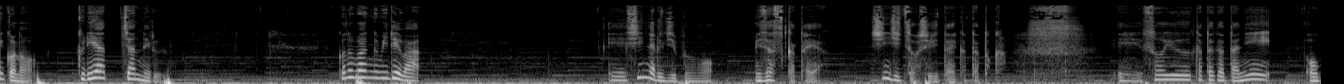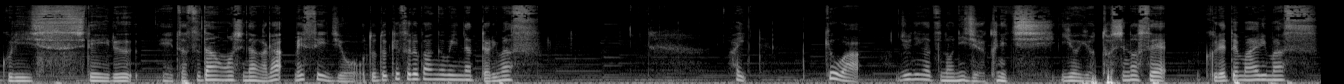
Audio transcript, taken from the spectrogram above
美子のクリアチャンネル。この番組では、えー、真なる自分を目指す方や真実を知りたい方とか、えー、そういう方々にお送りしている、えー、雑談をしながらメッセージをお届けする番組になっております。はい。今日は12月の29日いよいよ年の瀬暮れてまいります。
